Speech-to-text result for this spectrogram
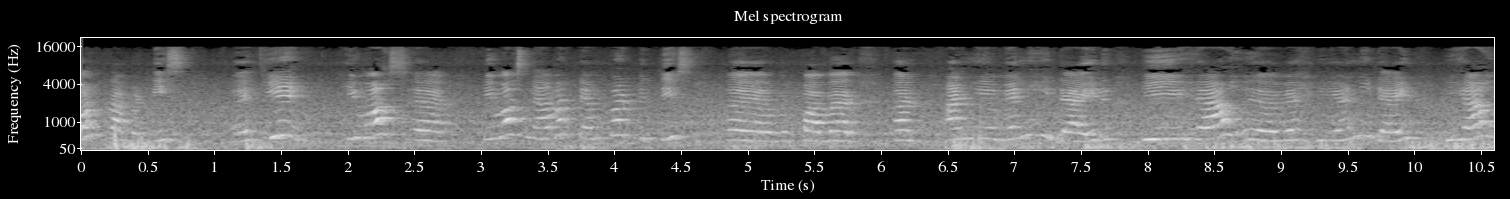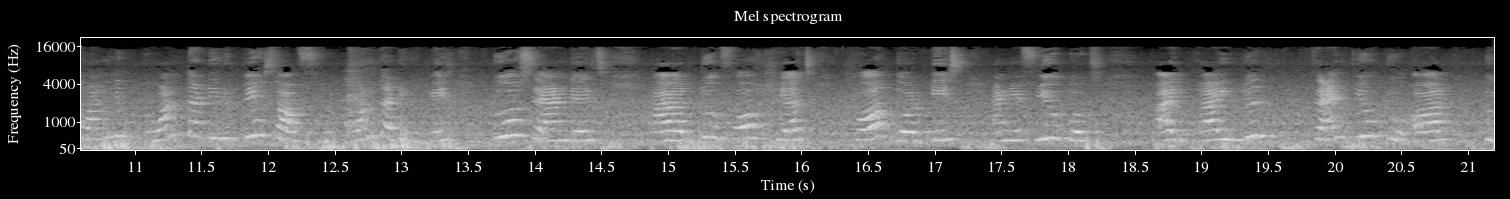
own properties. Uh, he he was uh, he was never tempered with his uh, power. And, and he, when he died, he have uh, when he when he died, he have only 130 rupees of 130 rupees, two sandals, uh, two four shirts, four dhotis, and a few books. I, I will thank you to all to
